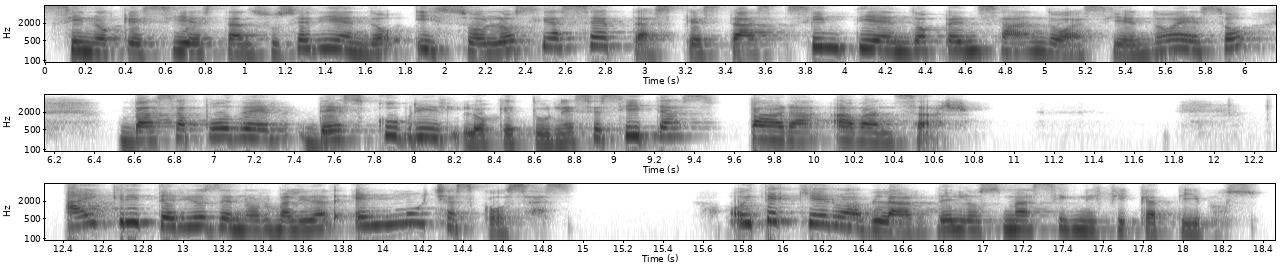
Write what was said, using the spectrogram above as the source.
sino que sí están sucediendo y solo si aceptas que estás sintiendo, pensando, haciendo eso, vas a poder descubrir lo que tú necesitas para avanzar. Hay criterios de normalidad en muchas cosas. Hoy te quiero hablar de los más significativos,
